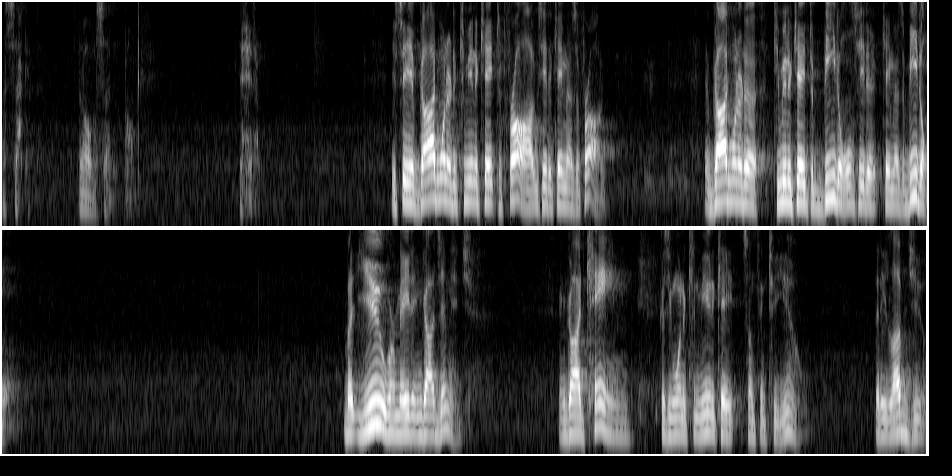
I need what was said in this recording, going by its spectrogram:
a second. And all of a sudden, boom, it hit him. You see, if God wanted to communicate to frogs, he'd have came as a frog. If God wanted to communicate to beetles, he came as a beetle. But you were made in God's image. And God came because he wanted to communicate something to you that he loved you,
